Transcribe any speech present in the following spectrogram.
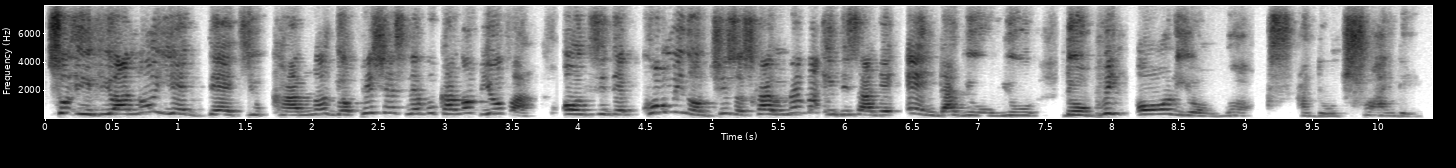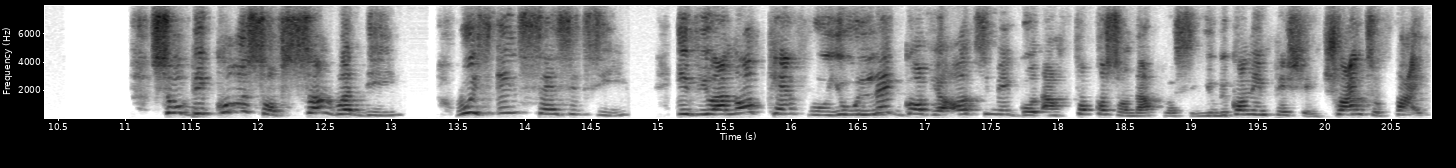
So if you are not yet dead, you cannot, your patience level cannot be over until the coming of Jesus Christ. Remember, it is at the end that you, you they'll bring all your works and they'll try them. So because of somebody who is insensitive, if you are not careful, you will let go of your ultimate goal and focus on that person. You become impatient, trying to fight,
